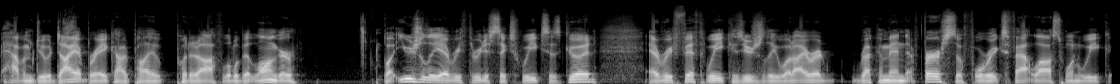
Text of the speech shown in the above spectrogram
have them do a diet break. I would probably put it off a little bit longer. But usually every three to six weeks is good. Every fifth week is usually what I would recommend at first. So four weeks fat loss, one week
